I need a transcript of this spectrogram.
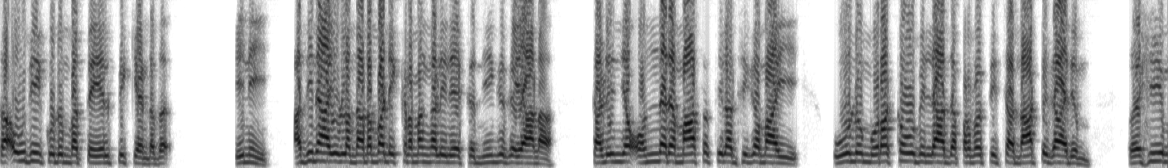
സൗദി കുടുംബത്തെ ഏൽപ്പിക്കേണ്ടത്. ഇനി അതിനായുള്ള നടപടിക്രമങ്ങളിലേക്ക് നീങ്ങുകയാണ് കഴിഞ്ഞ ഒന്നര മാസത്തിലധികമായി ഊണും ഉറക്കവുമില്ലാതെ പ്രവർത്തിച്ച നാട്ടുകാരും റഹീം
